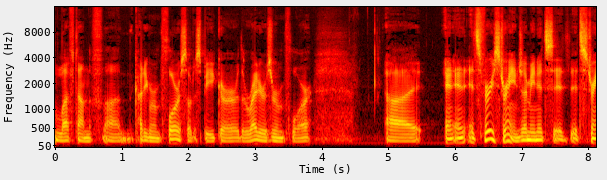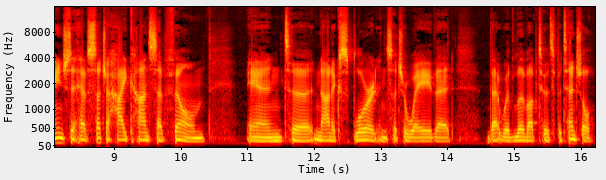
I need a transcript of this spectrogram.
left on the, uh, cutting room floor, so to speak, or the writer's room floor. Uh, and, and, it's very strange. I mean, it's it, it's strange to have such a high concept film and to not explore it in such a way that that would live up to its potential.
